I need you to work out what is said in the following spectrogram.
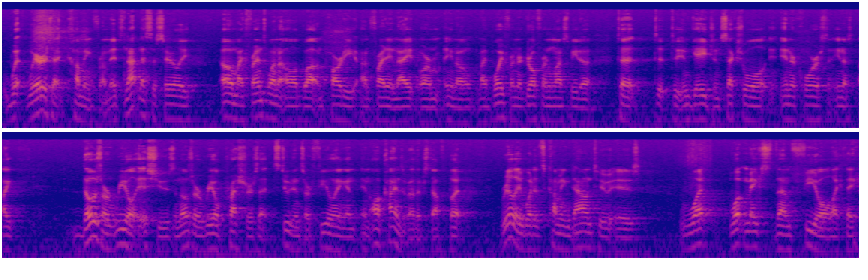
Wh- where is that coming from? It's not necessarily oh, my friends want to all go out and party on Friday night, or you know, my boyfriend or girlfriend wants me to to, to, to engage in sexual intercourse. You know, like those are real issues and those are real pressures that students are feeling and, and all kinds of other stuff. But really, what it's coming down to is what what makes them feel like they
